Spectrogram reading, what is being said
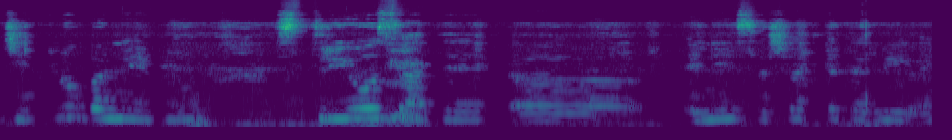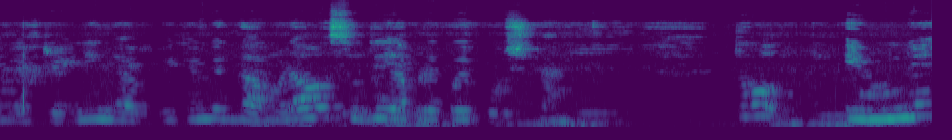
જેટલું બને એટલું સ્ત્રીઓ સાથે એને સશક્ત કરવી એને ટ્રેનિંગ આપવી. કેમ કે ગામડાઓ સુધી આપણે કોઈ પહોંચતા નથી. તો એમને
